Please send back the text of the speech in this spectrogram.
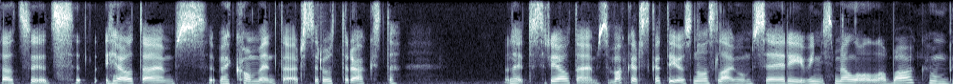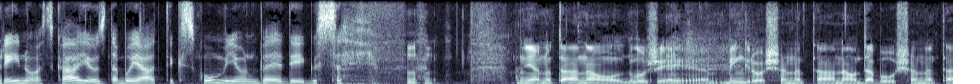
Tāds jautājums vai komentārs Ruta raksta. Nē, tas ir jautājums. Vakar skatījos noslēguma sēriju, viņas melo labāk un brīnos, kā jūs dabujāt tik skumju un bēdīgu seju. Jā, nu tā nav gluži vingrošana, tā nav dabūšana, tā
